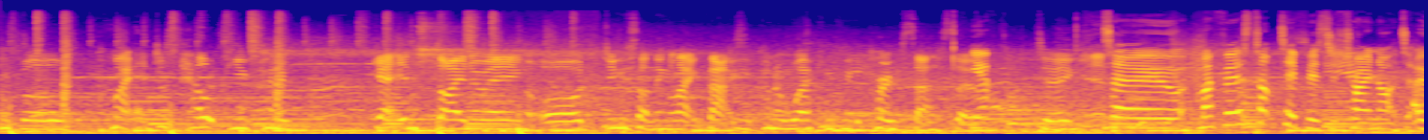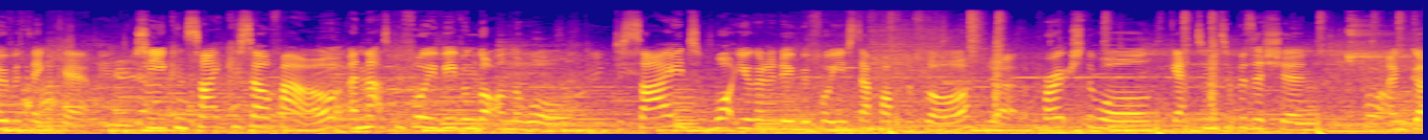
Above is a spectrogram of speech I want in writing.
People might just help you kind of get into dynoing or do something like that. You're kind of working through the process of Yep. doing it. So my first top tip is to try not to overthink it. So you can psych yourself out, and that's before you've even got on the wall. Decide what you're going to do before you step off the floor. Yeah. Approach the wall, get into position, and go.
